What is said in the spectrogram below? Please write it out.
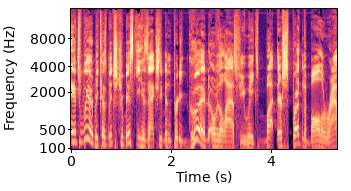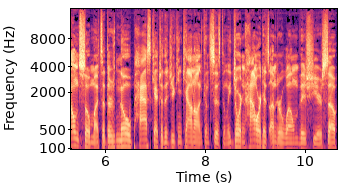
it's weird because Mitch Trubisky has actually been pretty good over the last few weeks, but they're spreading the ball around so much that there's no pass catcher that you can count on consistently. Jordan Howard has underwhelmed this year, so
